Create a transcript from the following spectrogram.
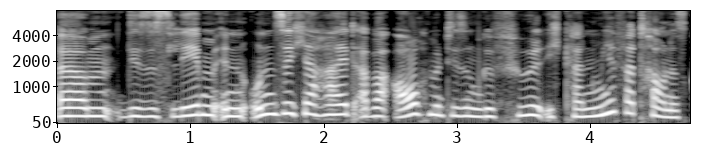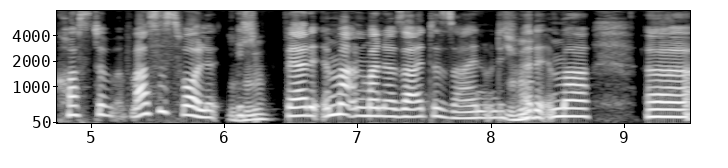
ja. ähm, dieses Leben in Unsicherheit, aber auch mit diesem Gefühl, ich kann mir vertrauen, es koste, was es wolle. Ich werde immer an meiner Seite sein und ich werde immer äh,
